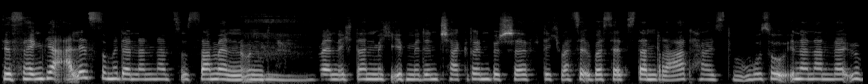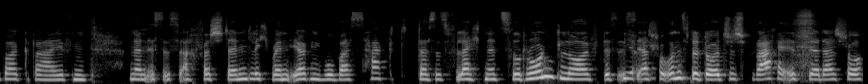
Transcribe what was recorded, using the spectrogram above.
das hängt ja alles so miteinander zusammen. Und Mhm. wenn ich dann mich eben mit den Chakren beschäftige, was ja übersetzt dann Rad heißt, wo so ineinander übergreifen. Und dann ist es auch verständlich, wenn irgendwo was hackt, dass es vielleicht nicht so rund läuft. Das ist Ja. ja schon, unsere deutsche Sprache ist ja da schon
